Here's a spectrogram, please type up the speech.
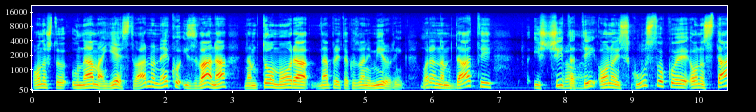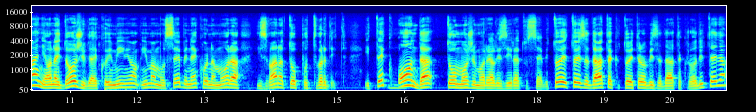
ono što u nama je stvarno, neko izvana nam to mora napraviti takozvani mirroring. Mora Mm. nam dati iščitati ono iskustvo koje, ono stanje, onaj doživljaj koji mi imam- imamo u sebi, neko nam mora izvana to potvrditi. I tek Mm. onda to možemo realizirati u sebi. To je, to je zadatak, to je trebao biti zadatak roditelja,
